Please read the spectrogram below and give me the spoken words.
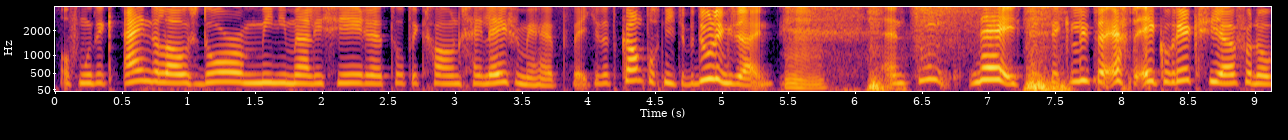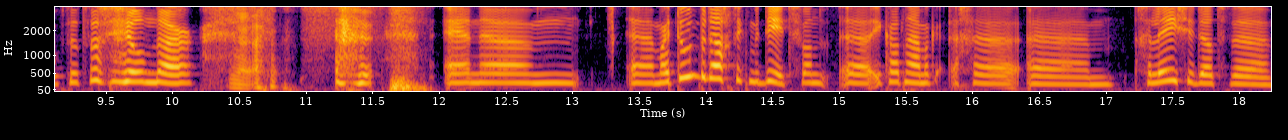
Of moet ik eindeloos door minimaliseren tot ik gewoon geen leven meer heb? Weet je, dat kan toch niet de bedoeling zijn? En toen, nee, dus ik liep daar echt ecorexia van op. Dat was heel naar. Ja. En, ehm, eh, maar toen bedacht ik me dit. Van, eh, ik had namelijk ge- ehm, gelezen dat we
